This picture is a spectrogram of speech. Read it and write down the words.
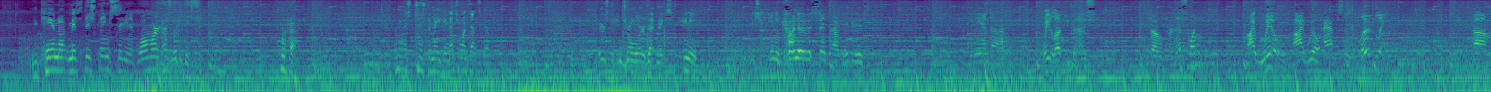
You cannot miss this thing sitting at Walmart. Guys, look at this. Look at it. I mean, it's just amazing. That's one tenth scale. Here's the controller that makes any gives you any kind of a sense of how big it is. And uh, we love you guys. So for this one, I will, I will absolutely um,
